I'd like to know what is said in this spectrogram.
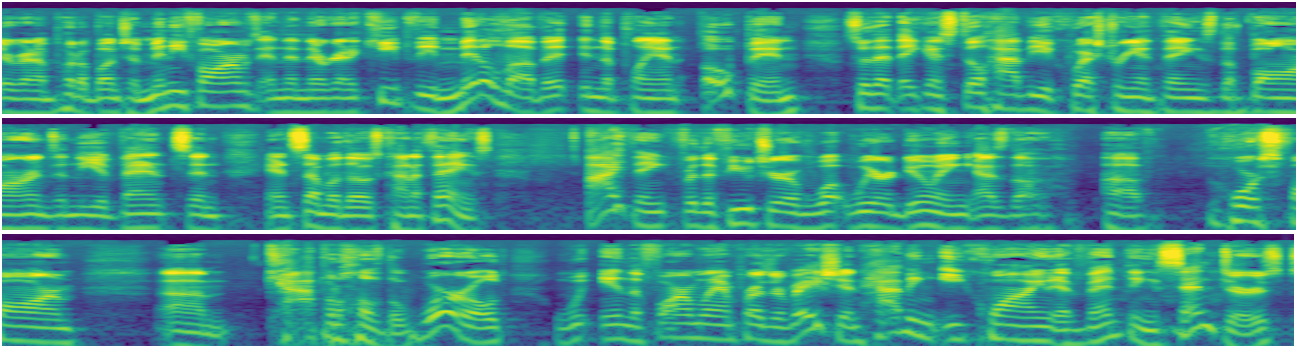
They're going to put a bunch of mini farms, and then they're going to keep the middle of it in the plan open so that they can still have the equestrian things, the barns, and the events, and and some of those kind of things. I think for the future of what we're doing as the uh, horse farm um, capital of the world in the farmland preservation, having equine eventing centers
